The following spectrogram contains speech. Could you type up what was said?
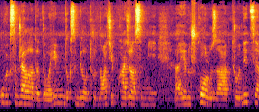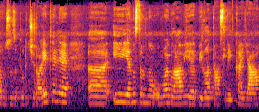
uvek sam želela da dojim dok sam bila u trudnoći. Pohađala sam i uh, jednu školu za trudnice, odnosno za buduće roditelje i jednostavno u mojoj glavi je bila ta slika. Ja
